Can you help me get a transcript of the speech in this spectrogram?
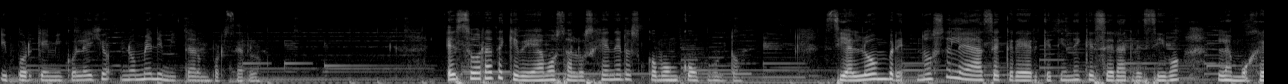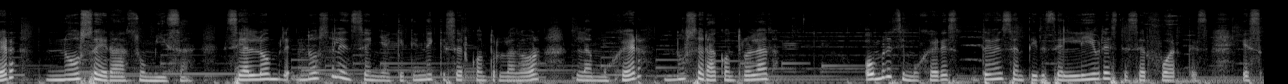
y porque en mi colegio no me limitaron por serlo. Es hora de que veamos a los géneros como un conjunto. Si al hombre no se le hace creer que tiene que ser agresivo, la mujer no será sumisa. Si al hombre no se le enseña que tiene que ser controlador, la mujer no será controlada. Hombres y mujeres deben sentirse libres de ser fuertes. Es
